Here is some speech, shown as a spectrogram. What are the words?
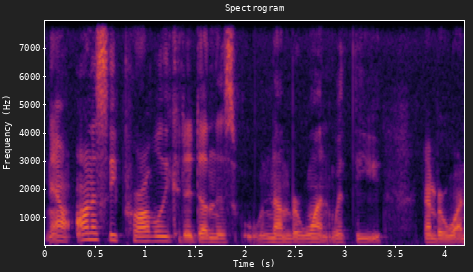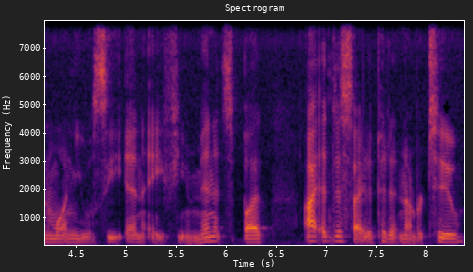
Now, honestly, probably could have done this number one with the number one one you will see in a few minutes, but I decided to put it number two.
